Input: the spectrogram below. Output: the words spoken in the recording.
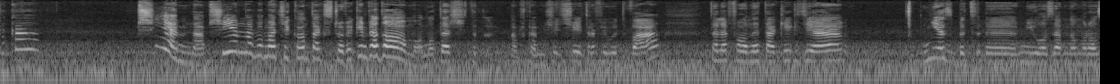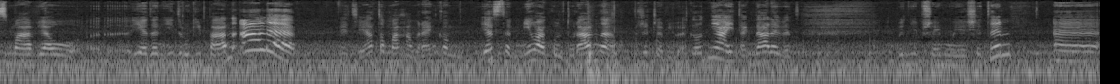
taka przyjemna, przyjemna, bo macie kontakt z człowiekiem, wiadomo, no też te- na przykład mi się dzisiaj trafiły dwa telefony takie, gdzie niezbyt e, miło ze mną rozmawiał e, jeden i drugi pan, ale wiecie, ja to macham ręką, jestem miła, kulturalna, życzę miłego dnia i tak dalej, więc nie przejmuję się tym. E,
